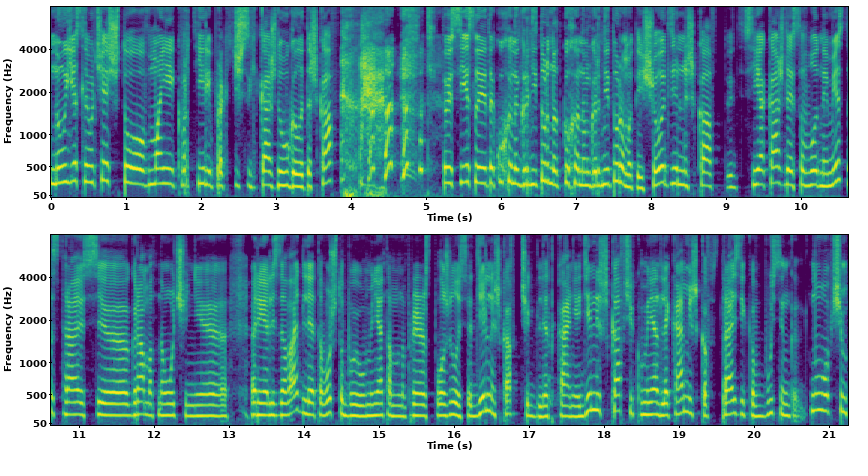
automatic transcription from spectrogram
Ну, если учесть, что в моей квартире практически каждый угол это шкаф, то есть если это кухонный гарнитур, над кухонным гарнитуром это еще отдельный шкаф. Я каждое свободное место стараюсь э, грамотно очень э, реализовать для того, чтобы у меня там, например, расположился отдельный шкафчик для ткани, отдельный шкафчик у меня для камешков, стразиков, бусинок. Ну, в общем,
